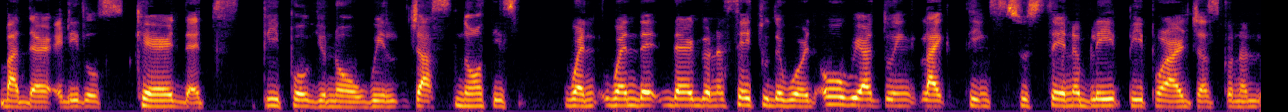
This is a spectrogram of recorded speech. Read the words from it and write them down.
but they're a little scared that people you know will just notice when when they, they're gonna say to the world oh we are doing like things sustainably people are just gonna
